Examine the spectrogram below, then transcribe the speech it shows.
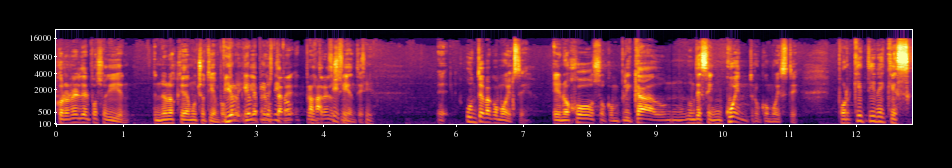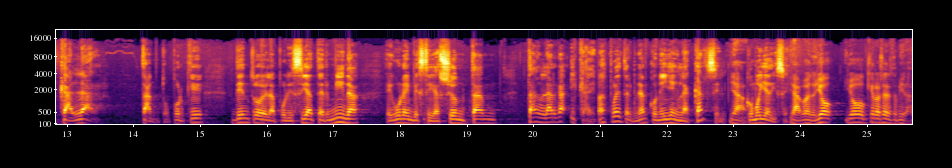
Coronel del Pozo Guillén, no nos queda mucho tiempo, pero quería preguntarle, lo siguiente. Eh, un tema como este, enojoso, complicado, un, un desencuentro como este, ¿por qué tiene que escalar tanto? ¿Por qué dentro de la policía termina en una investigación tan, tan larga y que además puede terminar con ella en la cárcel, Ya. como ella dice? Ya, bueno, yo, yo quiero hacer esto. Mira,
